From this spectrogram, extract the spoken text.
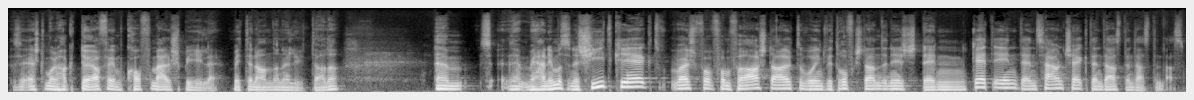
das erste Mal habe dürfen im Kopfmail spielen mit den anderen Leuten, oder? Ähm, äh, wir haben immer so einen Sheet gekriegt, weißt, vom, vom Veranstalter, wo irgendwie drauf gestanden ist, dann Get In, dann Soundcheck, dann das, dann das, dann das.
